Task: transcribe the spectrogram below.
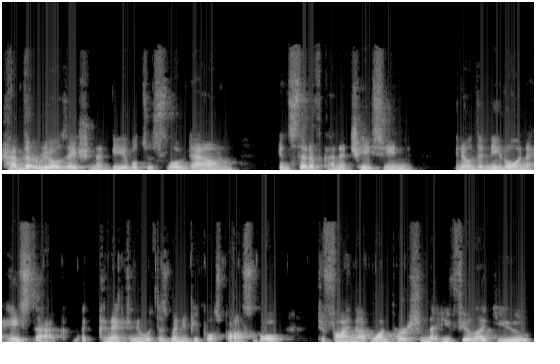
have that realization and be able to slow down instead of kind of chasing, you know, the needle in a haystack, like connecting with as many people as possible to find that one person that you feel like you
